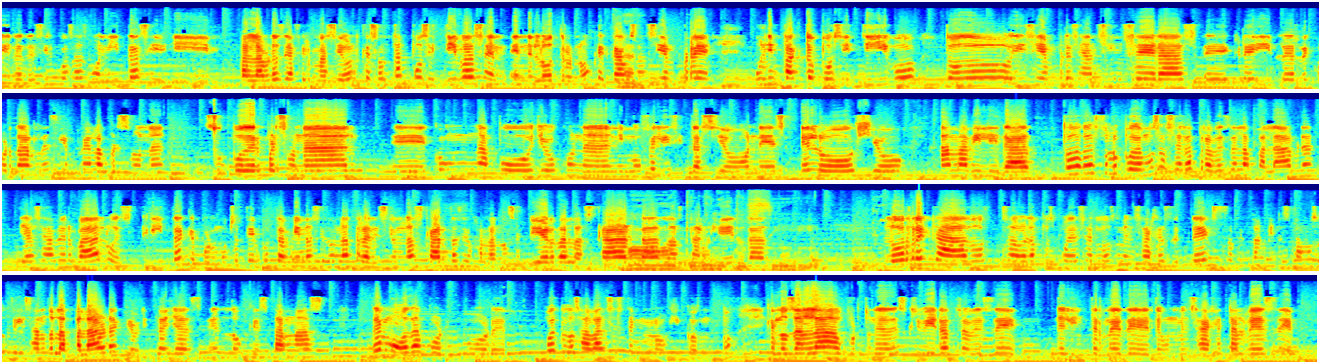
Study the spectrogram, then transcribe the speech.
y de decir cosas bonitas y, palabras de afirmación que son tan positivas en, el otro, ¿no? Que causan siempre un impacto positivo, todo y siempre sean sinceras, eh, creíbles, recordarle siempre a la persona su poder personal, eh, con un apoyo, con ánimo, felicitaciones, elogio, amabilidad todo esto lo podemos hacer a través de la palabra, ya sea verbal o escrita, que por mucho tiempo también ha sido una tradición las cartas y ojalá no se pierdan las cartas, las tarjetas. Los recados, ahora pues puede ser los mensajes de texto, que también estamos utilizando la palabra, que ahorita ya es, lo que está más de moda por, por eh, pues, los avances tecnológicos, ¿no? que nos dan la oportunidad de escribir a través de, del internet, de, de un mensaje tal vez de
